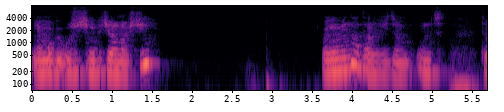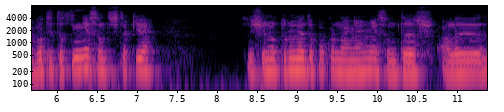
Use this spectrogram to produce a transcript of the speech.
Nie mogę użyć niewidzialności? Oni mnie nadal widzą, więc te boty to nie są też takie, w sensie no trudne do pokonania nie są też, ale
